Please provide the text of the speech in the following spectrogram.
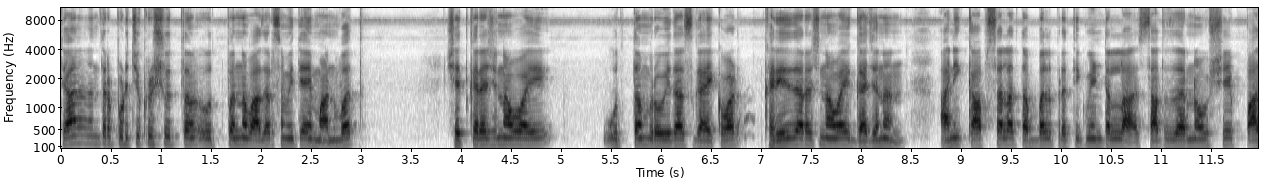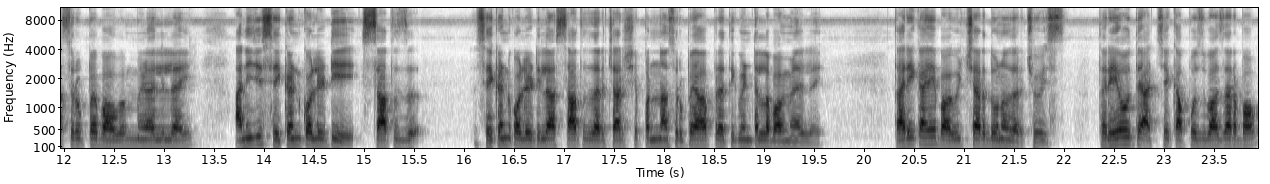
त्यानंतर पुढची कृषी उत्त उत्पन्न बाजार समिती आहे मानवत शेतकऱ्याचे नाव आहे उत्तम रोहिदास गायकवाड खरेदीदाराचे नाव आहे गजानन आणि कापसाला तब्बल प्रति क्विंटलला सात हजार नऊशे पाच रुपये भाव मिळालेला आहे. आणि जी सेकंड क्वालिटी आहे सात हजार सेकंड क्वालिटीला सात हजार चारशे पन्नास रुपये हा प्रति क्विंटलला भाव मिळालेला आहे. तारीख आहे बावीस चार दोन हजार चोवीस. तर हे होते आजचे कापूस बाजार भाव.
